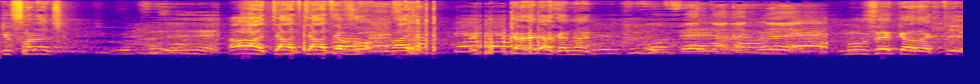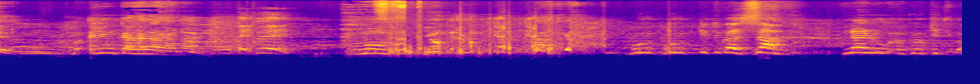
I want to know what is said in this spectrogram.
ki falansa ah ta ta te fo mali kakada kana mauvais caractère yin kakada kana mon yo bu bu kituka zami nanu ko kituka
